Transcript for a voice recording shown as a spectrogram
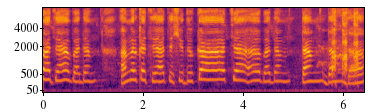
ভাজা বাদাম। আমার কাছে আছে শুধু কাঁচা বাদাম। দাম দাম দাম।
